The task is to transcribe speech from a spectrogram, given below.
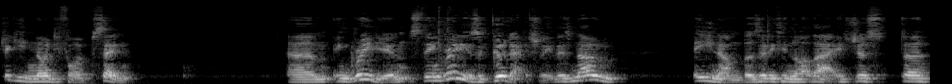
chicken 95%. Um, ingredients, the ingredients are good actually. There's no E numbers, anything like that. It's just uh,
